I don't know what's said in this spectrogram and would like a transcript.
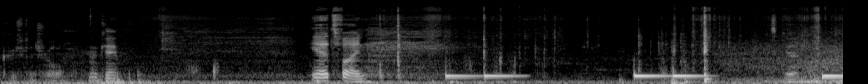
cruise control. Okay. Yeah, it's fine. It's good.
